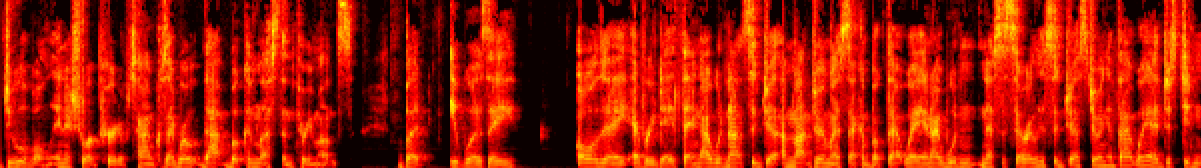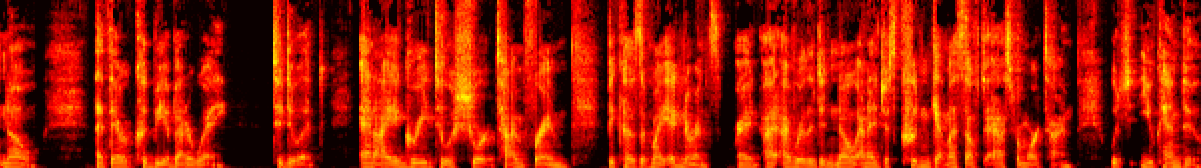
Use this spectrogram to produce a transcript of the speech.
doable in a short period of time because i wrote that book in less than 3 months. But it was a all day, everyday thing. I would not suggest, I'm not doing my second book that way, and I wouldn't necessarily suggest doing it that way. I just didn't know that there could be a better way to do it. And I agreed to a short time frame because of my ignorance, right? I, I really didn't know. And I just couldn't get myself to ask for more time, which you can do.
